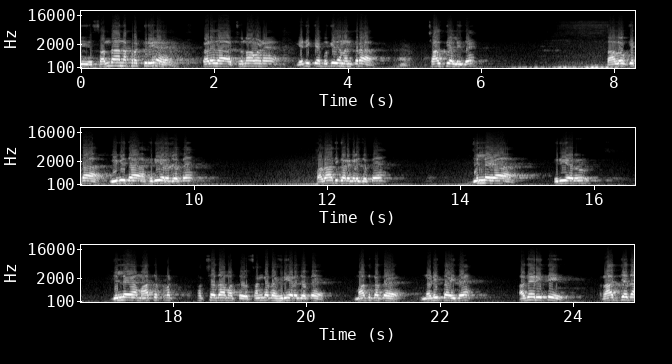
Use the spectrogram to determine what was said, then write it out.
ಈ ಸಂಧಾನ ಪ್ರಕ್ರಿಯೆ ಕಳೆದ ಚುನಾವಣೆ ಎಣಿಕೆ ಮುಗಿದ ನಂತರ ಚಾಲ್ತಿಯಲ್ಲಿದೆ. ತಾಲೂಕಿನ ವಿವಿಧ ಹಿರಿಯರ ಜೊತೆ, ಪದಾಧಿಕಾರಿಗಳ ಜೊತೆ, ಜಿಲ್ಲೆಯ ಹಿರಿಯರು ಜಿಲ್ಲೆಯ ಮಾತೃ ಪಕ್ಷದ ಮತ್ತು ಸಂಘದ ಹಿರಿಯರ ಜೊತೆ ಮಾತುಕತೆ ನಡೀತಾ ಇದೆ. ಅದೇ ರೀತಿ ರಾಜ್ಯದ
